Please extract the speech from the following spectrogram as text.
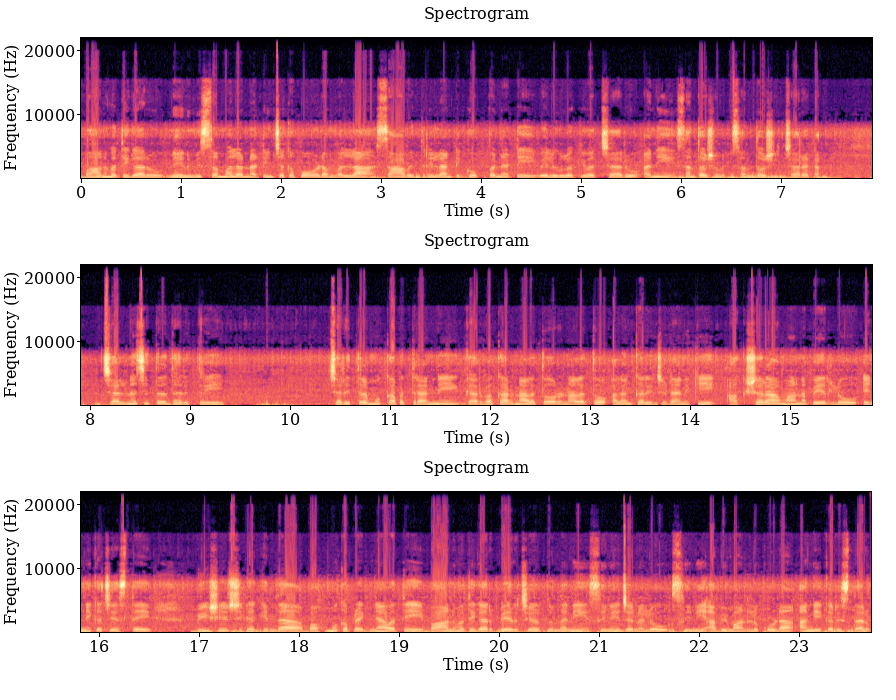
భానుమతి గారు నేను మిస్సమ్మలో నటించకపోవడం వల్ల సావిత్రి లాంటి గొప్ప నటి వెలుగులోకి వచ్చారు అని సంతోష సంతోషించారట. చలనచిత్ర ధరిత్రి చరిత్ర ముఖపత్రాన్ని గర్వకారణాల తోరణాలతో అలంకరించడానికి అక్షరామాన పేర్లు ఎన్నిక చేస్తే బి శీర్షిక కింద బహుముఖ ప్రజ్ఞావతి భానుమతి గారి పేరు చేరుతుందని సినీ జనులు సినీ అభిమానులు కూడా అంగీకరిస్తారు.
